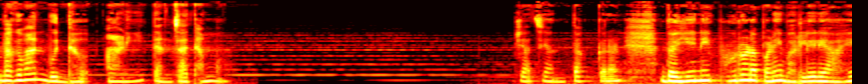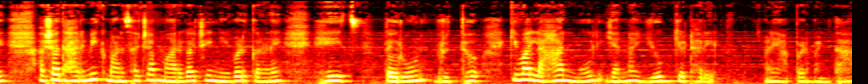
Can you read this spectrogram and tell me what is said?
भगवान बुद्ध आणि त्यांचा धम्म. ज्याचे अंतःकरण दयेने पूर्णपणे भरलेले आहे अशा धार्मिक माणसाच्या मार्गाची निवड करणे हेच तरुण वृद्ध किंवा लहान मूल यांना योग्य ठरेल. आणि आपण म्हणता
